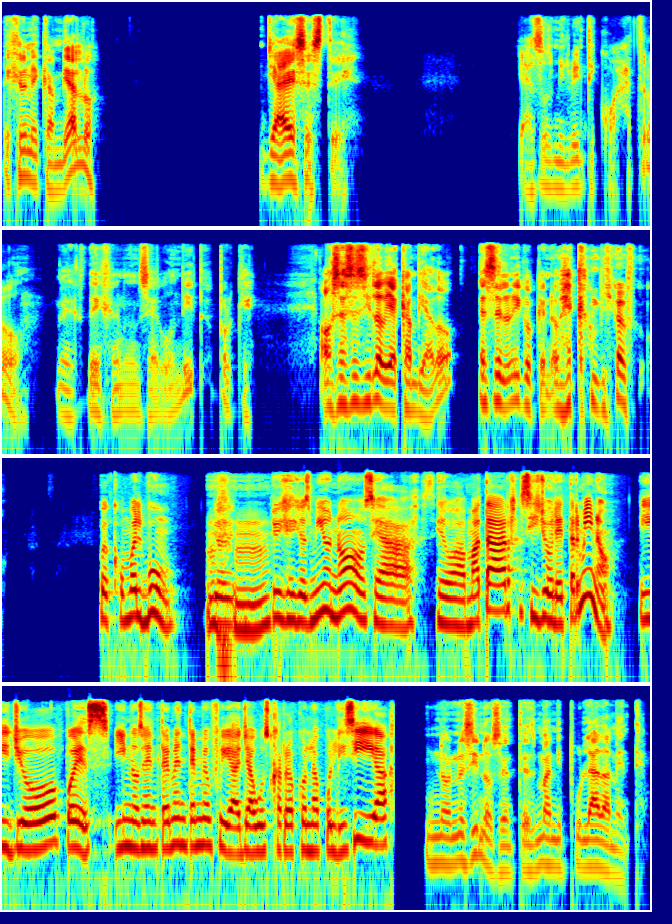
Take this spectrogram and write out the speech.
Déjenme cambiarlo. Ya es este. Ya es 2024. De- Déjenme un segundito, porque. O sea, ese sí lo había cambiado. Es el único que no había cambiado. Fue como el boom. Yo, dije, Dios mío, no, o sea, se va a matar si yo le termino. Y yo, pues, inocentemente me fui allá a buscarlo con la policía. No, no es inocente, es manipuladamente.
